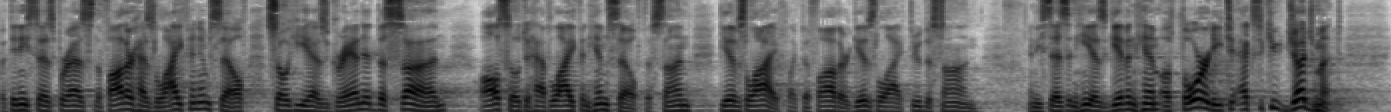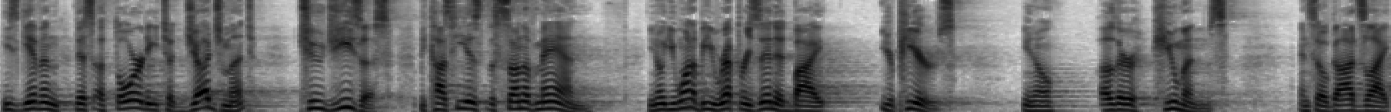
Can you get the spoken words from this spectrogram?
But then he says, For as the Father has life in himself, so he has granted the Son also to have life in himself. The Son gives life, like the Father gives life through the Son. And he says, And he has given him authority to execute judgment. He's given this authority to judgment to Jesus because he is the Son of Man. You know, you want to be represented by your peers, you know, other humans. And so God's like,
